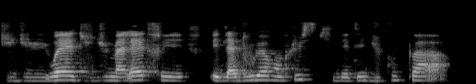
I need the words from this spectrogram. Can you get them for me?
du, ouais du, mal-être et, et, de la douleur en plus qui n'était du coup pas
